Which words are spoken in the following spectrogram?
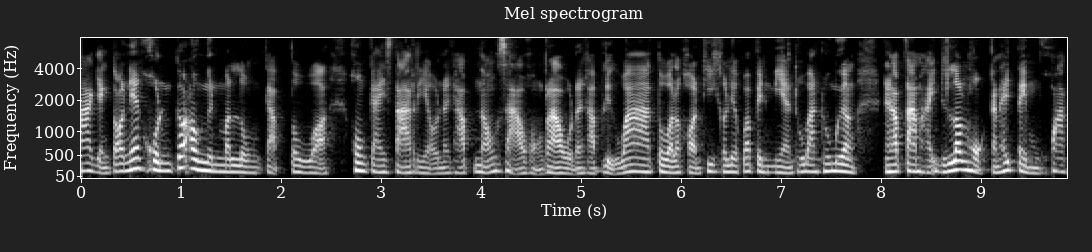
มาก อย่างตอนนี้คนก็เอาเงินมาลงกับตัวฮงไกสตาร์เรียลนะครับน้องสาวของเรานะครับหรือว่าตัวละครที่เขาเรียกว่าเป็นเมียทั่วบ้านทั่วเมืองนะครับตามหาอินดิลอน6กันให้เต็มควัก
